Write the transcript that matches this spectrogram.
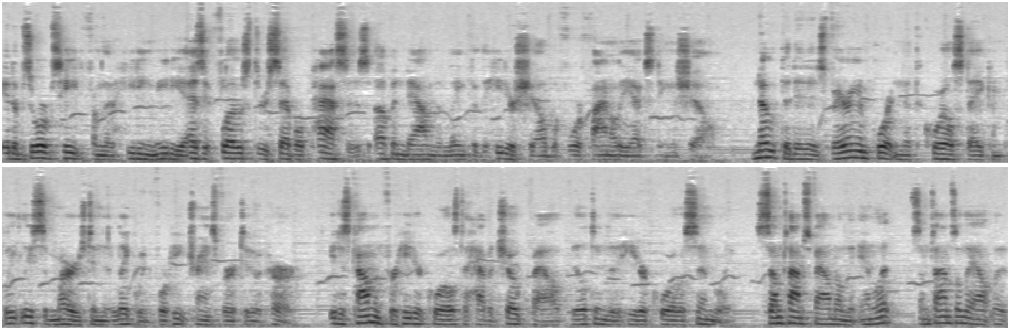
it absorbs heat from the heating media as it flows through several passes up and down the length of the heater shell before finally exiting the shell. Note that it is very important that the coil stay completely submerged in the liquid for heat transfer to occur. It is common for heater coils to have a choke valve built into the heater coil assembly, sometimes found on the inlet, sometimes on the outlet,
